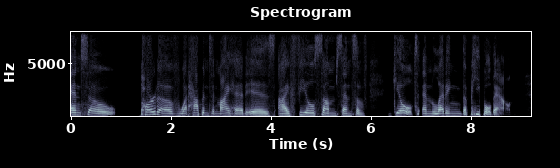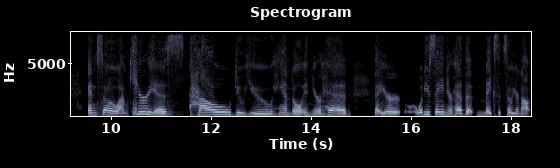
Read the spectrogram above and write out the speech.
And so part of what happens in my head is i feel some sense of guilt and letting the people down. And so I'm curious, how do you handle in your head that you're what do you say in your head that makes it so you're not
